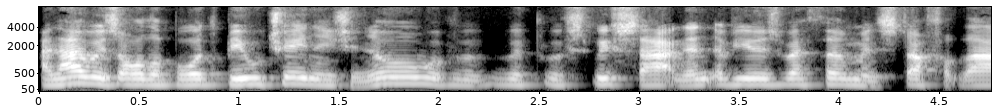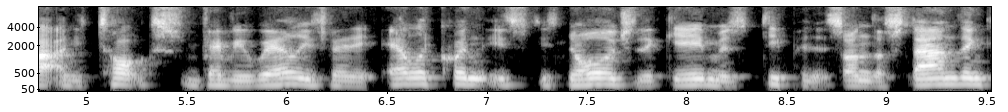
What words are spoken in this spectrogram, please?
And I was all aboard Bill train, as you know. We've, we've, we've, we've sat in interviews with him and stuff like that. And he talks very well. He's very eloquent. His, his knowledge of the game is deep in its understanding.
